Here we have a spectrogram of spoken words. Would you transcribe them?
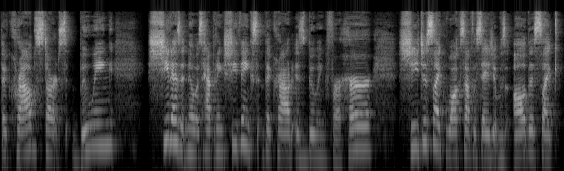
The crowd starts booing. She doesn't know what's happening. She thinks the crowd is booing for her. She just like walks off the stage. It was all this like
